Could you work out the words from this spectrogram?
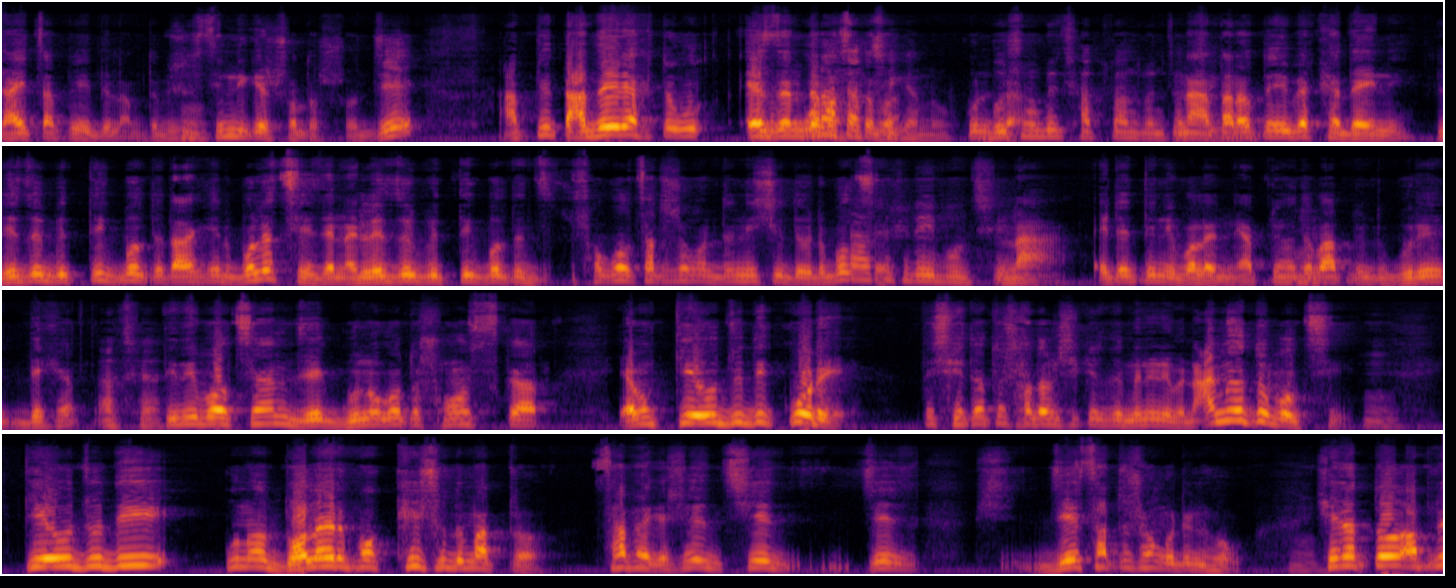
দায় চাপিয়ে দিলাম তো বিশেষ সিন্ডিকেট সদস্য যে আপনি তাদের একটা এজেন্ডা চাচ্ছে কেন? বৈষম্য ছাত্র আন্দোলন না তারা তো এই ব্যাখ্যা দেয়নি। লেজুর ভিত্তিক বলতে তারা কি বলেছে যে না লেজুর ভিত্তিক বলতে সকল ছাত্র সংগঠন নিষিদ্ধ এটা বলছে? সেটাই বলছে। না এটা তিনি বলেননি। আপনি হয়তো আপনি একটু ঘুরে দেখেন। আচ্ছা। তিনি বলছেন যে গুণগত সংস্কার এবং কেউ যদি করে তো সেটা তো সাধারণ শিক্ষার্থী মেনে নেবেন আমিও তো বলছি কেউ যদি কোনো দলের পক্ষে শুধুমাত্র সাফাকে সে সে যে যে ছাত্র সংগঠন হোক সেটা তো আপনি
